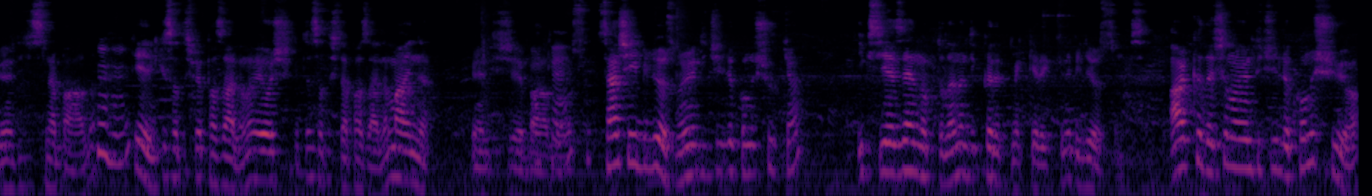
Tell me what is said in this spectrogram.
yöneticisine bağlı. Hı hı. Diyelim ki satış ve pazarlama ve o şirkette satışla pazarlama aynı yöneticiye bağlı Okey. olsun. Sen şeyi biliyorsun, o yöneticiyle konuşurken X, Y, Z noktalarına dikkat etmek gerektiğini biliyorsun mesela. Arkadaşın o yöneticiyle konuşuyor.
